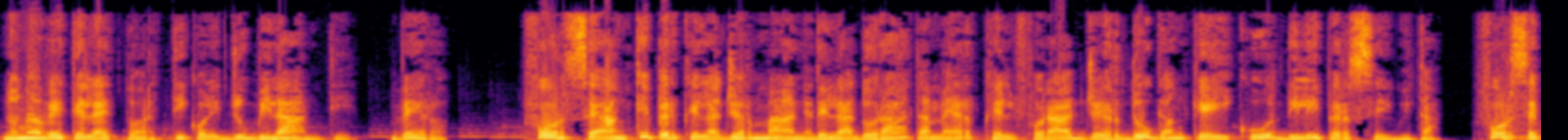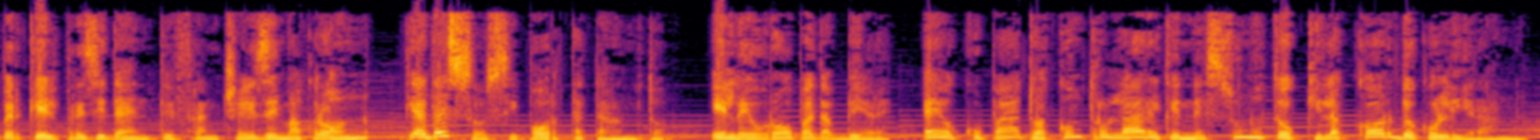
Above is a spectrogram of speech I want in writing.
Non avete letto articoli giubilanti, vero? Forse anche perché la Germania della dorata Merkel foraggia Erdogan che i curdi li perseguita, forse perché il presidente francese Macron, che adesso si porta tanto, e l'Europa da bere, è occupato a controllare che nessuno tocchi l'accordo con l'Iran.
